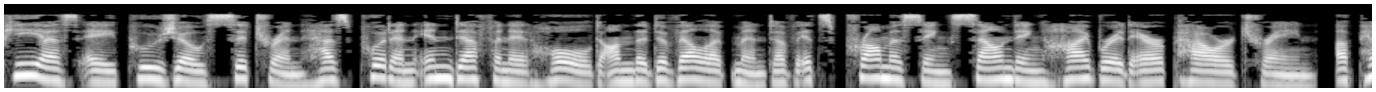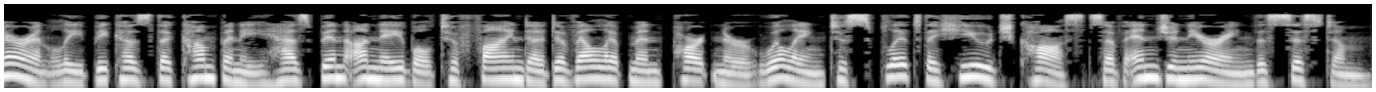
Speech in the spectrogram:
PSA Peugeot Citroën has put an indefinite hold on the development of its promising-sounding hybrid air powertrain, apparently because the company has been unable to find a development partner willing to split the huge costs of engineering the system.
